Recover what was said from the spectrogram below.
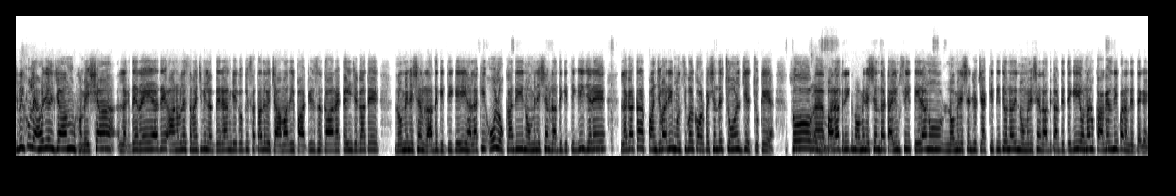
ਜੀ ਬਿਲਕੁਲ ਇਹੋ ਜਿਹੇ ਇਲਜ਼ਾਮ ਹਮੇਸ਼ਾ ਲੱਗਦੇ ਰਹੇ ਆ ਤੇ ਆਉਣ ਵਾਲੇ ਸਮੇਂ 'ਚ ਵੀ ਲੱਗਦੇ ਰਹਿਣਗੇ ਕਿਉਂਕਿ ਸੱਤਾ ਦੇ ਵਿੱਚ ਆਮ ਆਦਮੀ ਪਾਰਟੀ ਦੀ ਸਰਕਾਰ ਹੈ ਕਈ ਜਗ੍ਹਾ ਤੇ ਨੋਮੀਨੇਸ਼ਨ ਰੱਦ ਕੀਤੀ ਗਈ। ਹਾਲਾਂਕਿ ਉਹ ਲੋਕਾਂ ਦੀ ਨੋਮੀਨੇਸ਼ਨ ਰੱਦ ਕੀਤੀ ਗਈ ਜਿਹੜੇ ਲਗਾਤਾਰ ਪੰਜ ਵਾਰੀ ਮਿਊਨਿਸਪਲ ਕਾਰਪੋਰੇਸ਼ਨ ਦੇ ਚੋਣ ਜਿੱਤ ਚੁੱਕੇ ਆ। ਸੋ ਅਹ, 12 ਤਰੀਕ ਨੋਮੀਨੇਸ਼ਨ ਦਾ ਟਾਈਮ ਸੀ 13 ਨੂੰ ਨੋਮੀਨੇਸ਼ਨ ਜੋ ਚੈੱਕ ਕੀਤੀ ਤੇ ਉਹਨਾਂ ਦੀ ਨੋਮੀਨੇਸ਼ਨ ਰੱਦ ਕਰ ਦਿੱਤੀ ਗਈ ਉਹਨਾਂ ਨੂੰ ਕਾਗਜ਼ ਨਹੀਂ ਭਰਨ ਦਿੱਤੇ ਗਏ।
